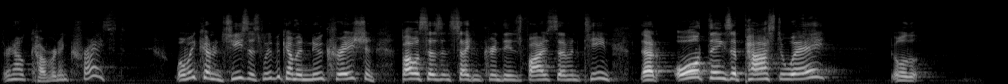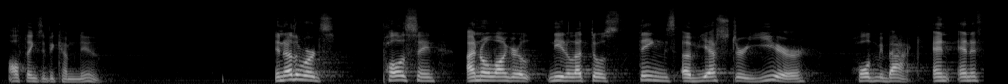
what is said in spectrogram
they're now covered in Christ. When we come to Jesus, we become a new creation. The Bible says in 2 Corinthians 5:17 that old things have passed away, all things have become new. In other words, Paul is saying, I no longer need to let those things of yesteryear hold me back. And, and if,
